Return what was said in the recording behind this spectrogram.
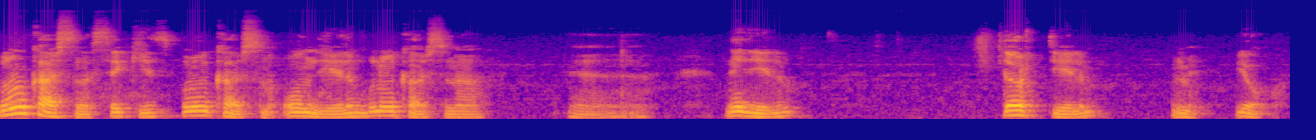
bunun karşısına 8, bunun karşısına 10 diyelim. Bunun karşısına eee, ne diyelim? 4 diyelim mi? Yok.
